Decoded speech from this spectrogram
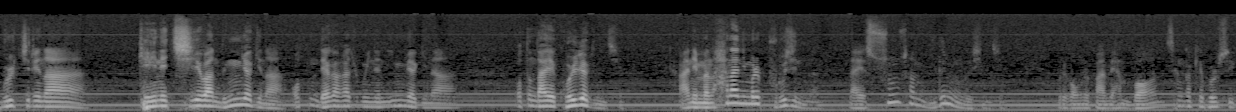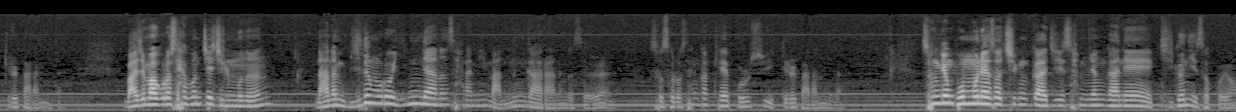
물질이나 개인의 지혜와 능력이나 어떤 내가 가지고 있는 인맥이나 어떤 나의 권력인지 아니면 하나님을 부르짖는 나의 순수한 믿음인 것인지 우리가 오늘 밤에 한번 생각해 볼 수 있기를 바랍니다. 마지막으로 세 번째 질문은 나는 믿음으로 인내하는 사람이 맞는가라는 것을 스스로 생각해 볼 수 있기를 바랍니다. 성경 본문에서 지금까지 3년간의 기근이 있었고요.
